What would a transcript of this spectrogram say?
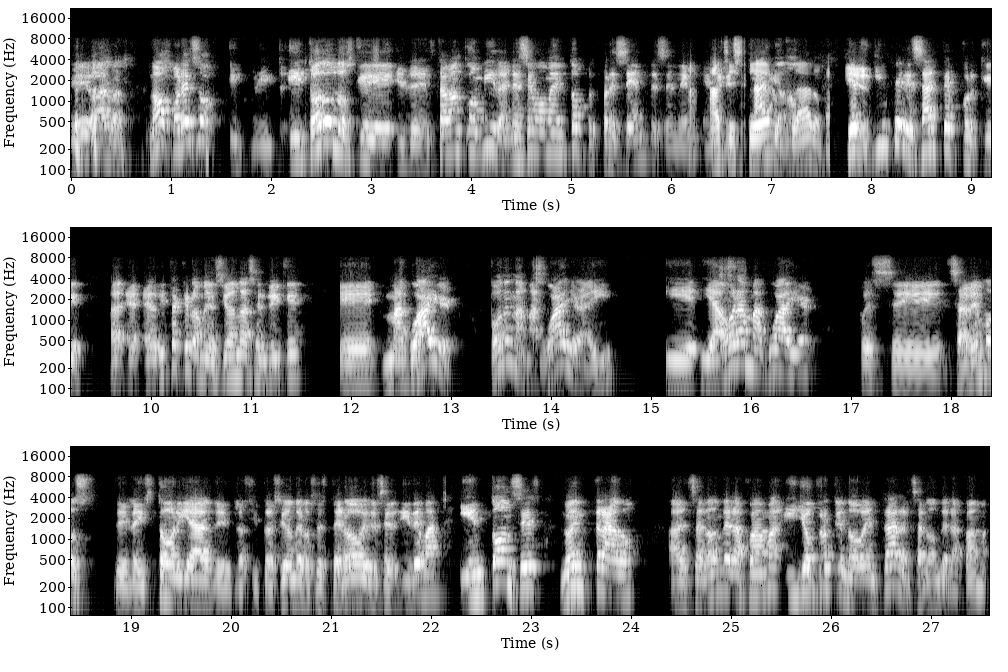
Qué bárbaro. No, por eso, y, y, y, todos los que estaban con vida en ese momento, pues presentes en el, en el escenario, ¿no? claro. Qué, qué, interesante porque a, a, ahorita que lo mencionas, Enrique, eh, Maguire, ponen a Maguire ahí, y, y ahora Maguire, pues eh, sabemos de la historia, de la situación de los esteroides y demás, y entonces no ha entrado al Salón de la Fama y yo creo que no va a entrar al Salón de la Fama.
